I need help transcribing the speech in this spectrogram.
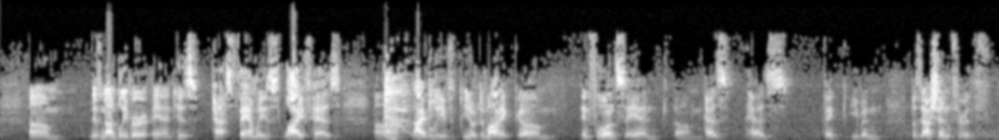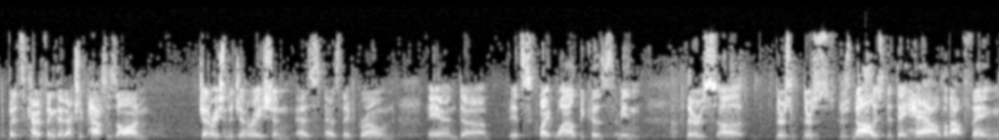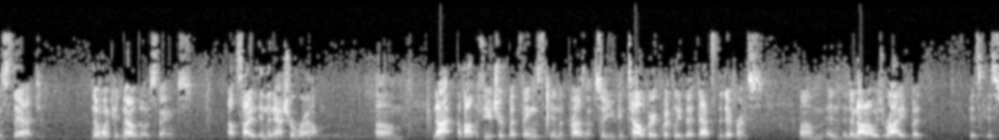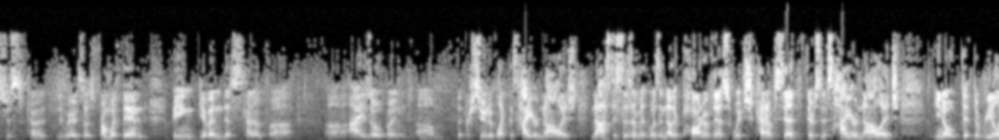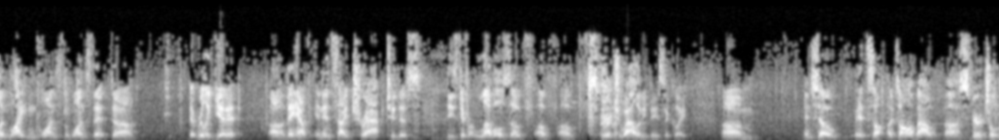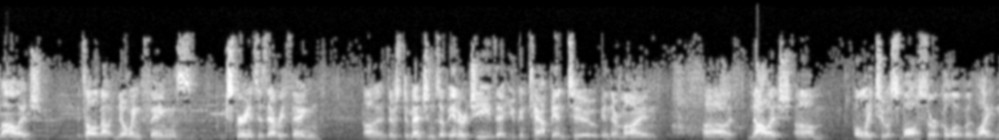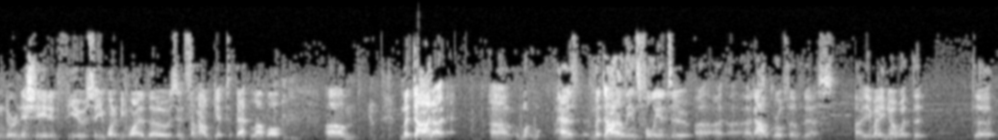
um, is a non-believer, and his past family's life has, um, I believe, you know, demonic um, influence, and um, has has, I think, even possession through. But it's the kind of thing that actually passes on generation to generation as as they've grown, and uh, it's quite wild because I mean there's uh, there's there's there's knowledge that they have about things that no one could know those things outside in the natural realm. Um, not about the future, but things in the present. So you can tell very quickly that that's the difference. Um, and, and, they're not always right, but it's it's just kind of weird. So it's from within, being given this kind of uh, uh, eyes opened, um, the pursuit of like this higher knowledge. Gnosticism It was another part of this, which kind of said there's this higher knowledge. You know, the, the real enlightened ones, the ones that uh, that really get it, uh, they have an inside track to this these different levels of of, of spirituality, basically. Um, and so it's all, it's all about uh, spiritual knowledge. It's all about knowing things experience is everything. Uh, there's dimensions of energy that you can tap into in their mind. Uh, knowledge um, only to a small circle of enlightened or initiated few, so you want to be one of those and somehow get to that level. Um, Madonna uh, has Madonna leans fully into uh, uh, an outgrowth of this. Anybody know what the the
